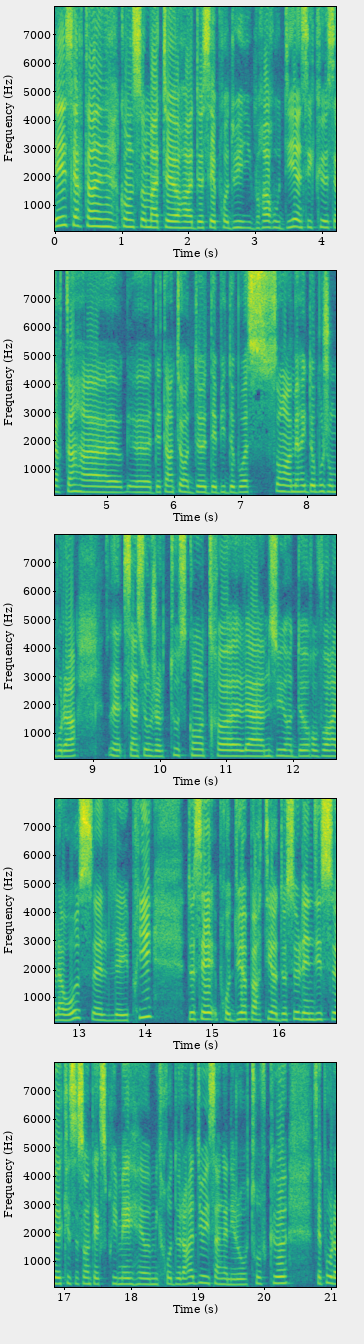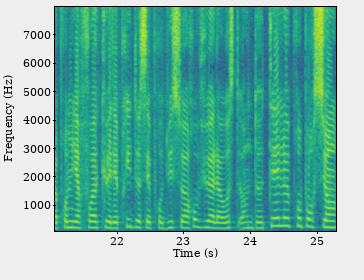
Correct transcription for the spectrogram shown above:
Et certains consommateurs de ces produits Braroudi ainsi que certains euh, euh, détenteurs de débits de boissons Amérique de Bujumbura s'insurgent tous contre la mesure de revoir à la hausse les prix de ces produits à partir de ce lundi. Ceux qui se sont exprimés au micro de la radio Isanganiro trouvent que c'est pour la première fois que les prix de ces produits soient revus à la hausse en de telles proportions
